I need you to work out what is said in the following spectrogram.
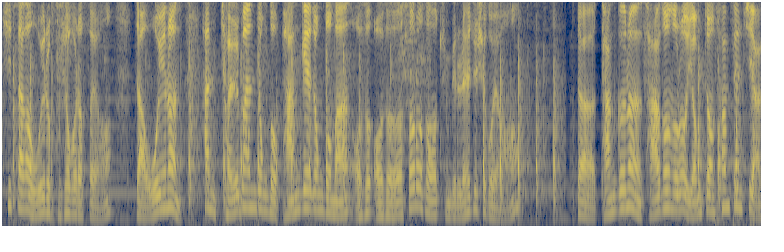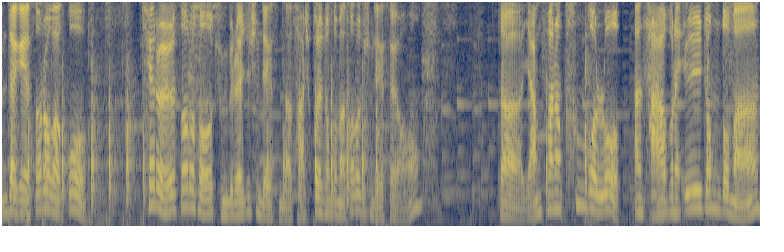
씻다가 오이를 부셔버렸어요. 자 오이는 한 절반 정도 반 개 정도만 어서 어서 썰어서 준비를 해주시고요. 자 당근은 4선으로 0.3cm 안 되게 썰어갖고 채를 썰어서 준비를 해주시면 되겠습니다. 40g 정도만 썰어주시면 되겠어요. 자, 양파는 큰 걸로 한 4분의 1 정도만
